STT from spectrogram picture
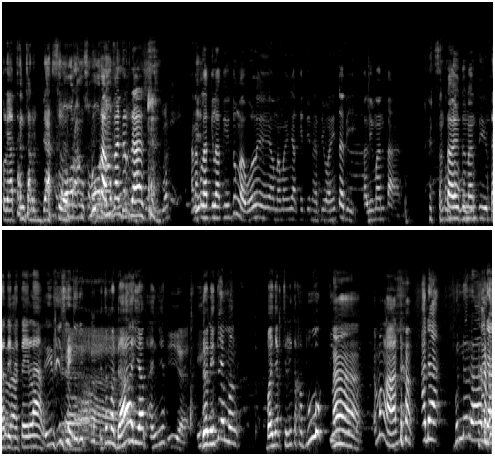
kelihatan cerdas loh. Seorang bukan seorang. bukan cerdas anak laki-laki itu nggak boleh yang namanya nyakitin hati wanita di Kalimantan entah itu nanti setelah- tetelang. Ini- Itu mah Dayak anjir. iya Dan itu emang banyak cerita kebukti. nah emang ada Ada Beneran. ada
